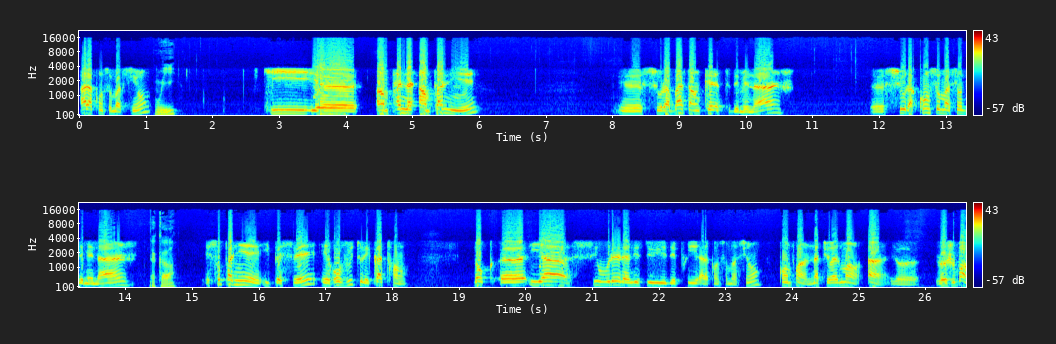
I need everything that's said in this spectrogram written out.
à la consommation. Oui. Qui, euh, en, panier, euh, sur la base d'enquête des ménages, euh, sur la consommation des ménages. D'accord. Et ce panier IPC est revu tous les quatre ans. Donc, euh, il y a si vous voulez, l'indice des prix à la consommation comprend naturellement, un, le logement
